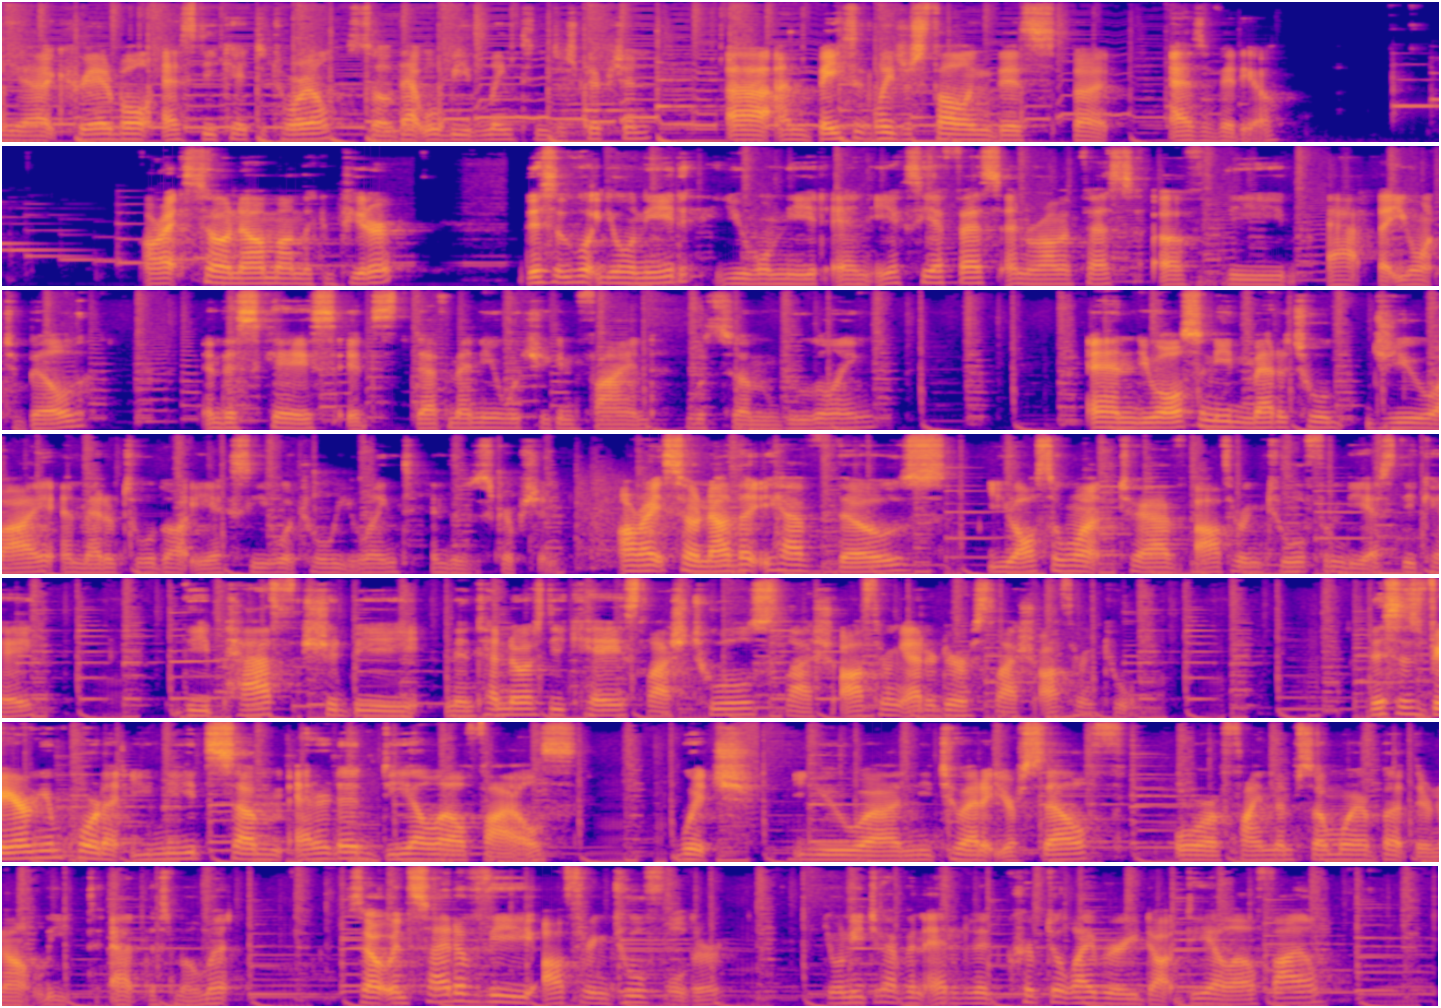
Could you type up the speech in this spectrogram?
the uh, Creatable SDK tutorial, so that will be linked in the description. Uh, I'm basically just following this, but as a video. Alright, so now I'm on the computer. This is what you will need. You will need an EXEFS and ROMFS of the app that you want to build. In this case, it's dev menu, which you can find with some Googling. And you also need Metatool GUI and Metatool.exe, which will be linked in the description. Alright, so now that you have those, you also want to have authoring tool from the SDK. The path should be Nintendo SDK slash tools slash authoring editor slash authoring tool. This is very important. You need some edited DLL files, which you uh, need to edit yourself or find them somewhere, but they're not leaked at this moment. So inside of the authoring tool folder, you'll need to have an edited cryptolibrary.dll file.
